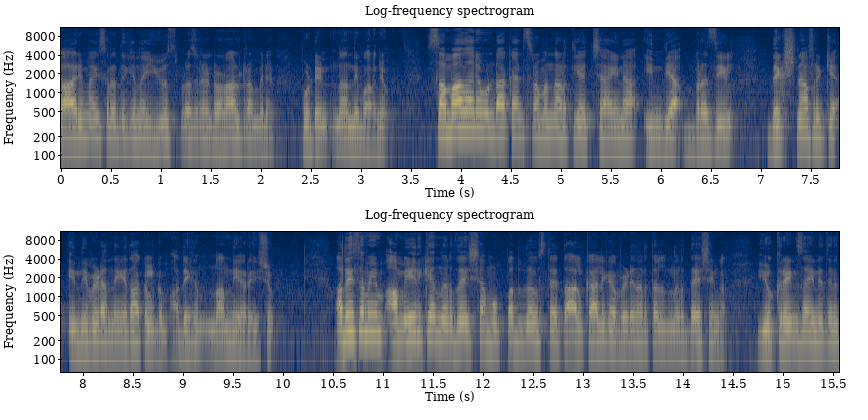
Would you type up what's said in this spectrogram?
കാര്യമായി ശ്രദ്ധിക്കുന്ന യു എസ് പ്രസിഡന്റ് ഡൊണാൾഡ് ട്രംപിന് പുടിൻ നന്ദി പറഞ്ഞു. സമാധാനമുണ്ടാക്കാൻ ശ്രമം നടത്തിയ ചൈന ഇന്ത്യ ബ്രസീൽ ദക്ഷിണാഫ്രിക്ക എന്നിവയുടെ നേതാക്കൾക്കും അദ്ദേഹം നന്ദി അറിയിച്ചു. അതേസമയം അമേരിക്ക നിർദ്ദേശിച്ച മുപ്പത് ദിവസത്തെ താൽക്കാലിക വെടിനിർത്തൽ നിർദ്ദേശങ്ങൾ യുക്രൈൻ സൈന്യത്തിന്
